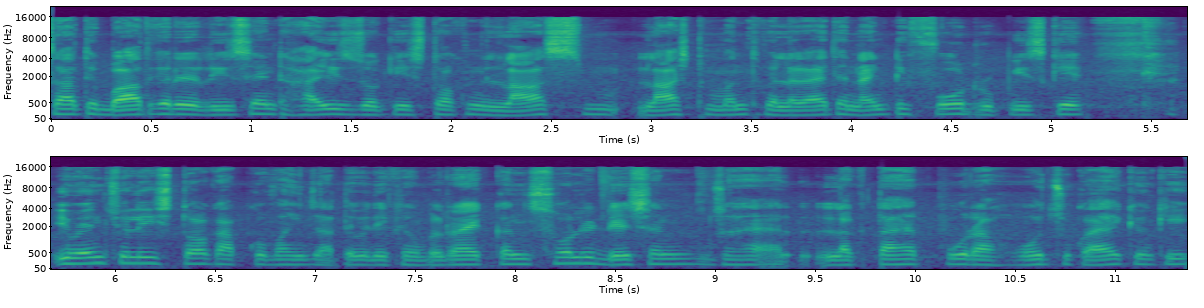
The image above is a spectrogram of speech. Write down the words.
साथ ही बात करें रिसेंट हाइज जो कि स्टॉक ने लास्ट लास्ट मंथ में लगाए थे नाइन्टी फोर के। इवेंचुअली स्टॉक आपको वहीं जाते हुए देखने को मिल रहा है। कंसोलिडेशन जो है, लगता है पूरा हो चुका है, क्योंकि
